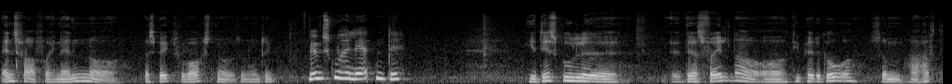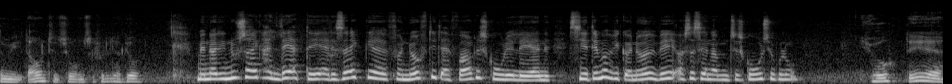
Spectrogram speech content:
ansvar for hinanden og respekt for voksne og sådan nogle ting. Hvem skulle have lært dem det? Ja, det skulle øh, deres forældre og de pædagoger, som har haft dem i daginstitutionen, selvfølgelig har gjort. Men når de nu så ikke har lært det, er det så ikke øh, fornuftigt, at folkeskolelærerne siger, at det må vi gøre noget ved, og så sender dem til skolepsykolog? Jo, det er,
